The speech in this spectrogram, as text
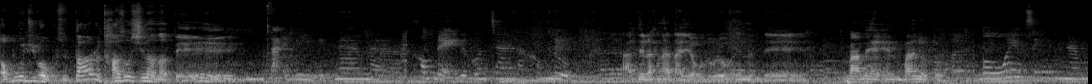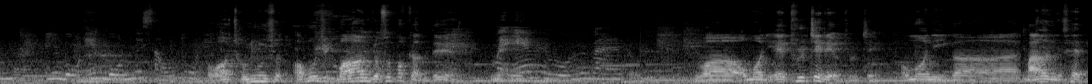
아버지가 무슨 딸을 다섯이나 낳대. Ừ, Tại vì Việt Nam là không đẻ được con trai là không được 아들을 하나 낳으려고 노력을 했는데 맘에 엠 마녀도. Bố em sinh năm em bố em 46 tuổi 와 전무셔 아버지 46밖에 안 돼. Mẹ em thì 43 tuổi 와 어머니 애 둘째래요 둘째. 어머니가 43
